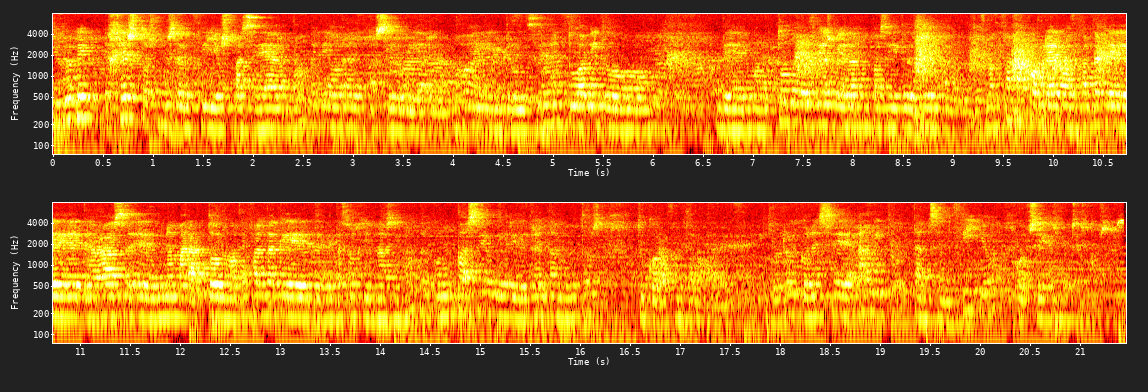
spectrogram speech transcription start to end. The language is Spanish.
Yo creo que gestos muy sencillos, pasear, ¿no? media hora de paseo diario, ¿no? introducción en tu hábito de, bueno, todos los días voy a dar un paseíto de 30 minutos. No hace falta correr, no hace falta que te hagas eh, una maratón, no hace falta que te metas al gimnasio, ¿no? Pero con un paseo diario de 30 minutos tu corazón te lo agradece. Y yo creo que con ese hábito tan sencillo consigues muchas cosas.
